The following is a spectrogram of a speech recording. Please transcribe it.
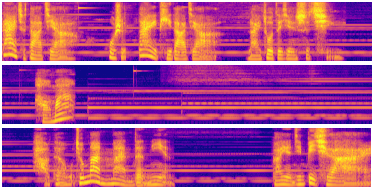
带着大家，或是代替大家。来做这件事情，好吗？好的，我就慢慢的念，把眼睛闭起来，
